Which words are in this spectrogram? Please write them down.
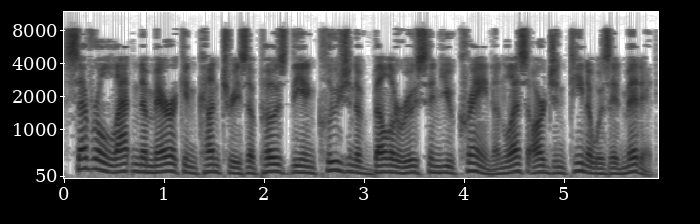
Several Latin American countries opposed the inclusion of Belarus and Ukraine unless Argentina was admitted.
